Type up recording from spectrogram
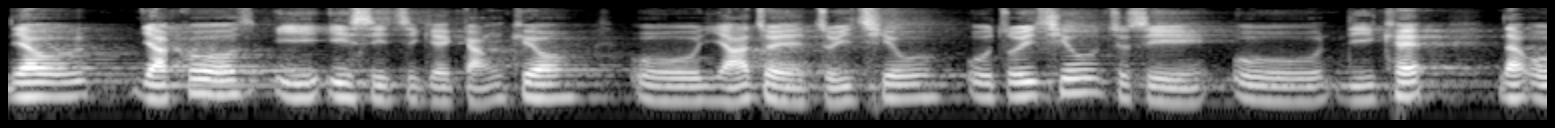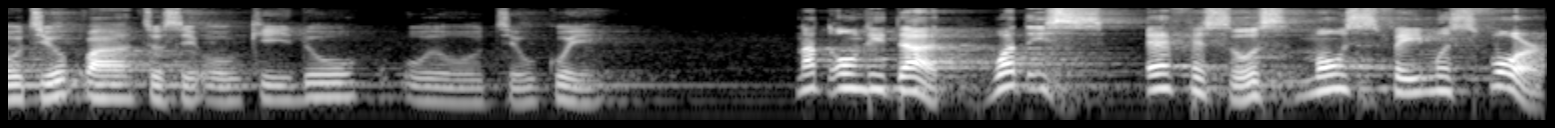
了，也個伊伊是一个港口，有也侪水手，有水手就是有旅客，那有酒吧就是有妓女，有酒鬼。Not only that, what is Ephesus most famous for?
